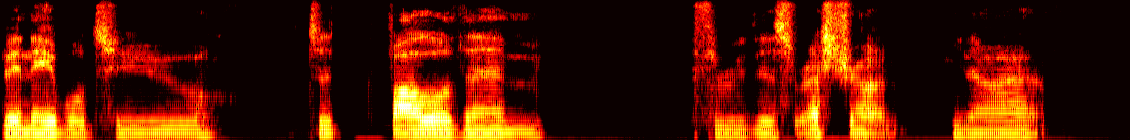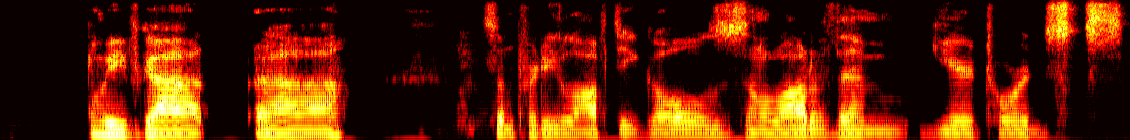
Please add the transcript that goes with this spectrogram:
been able to to follow them through this restaurant. You know I, we've got uh, some pretty lofty goals and a lot of them geared towards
